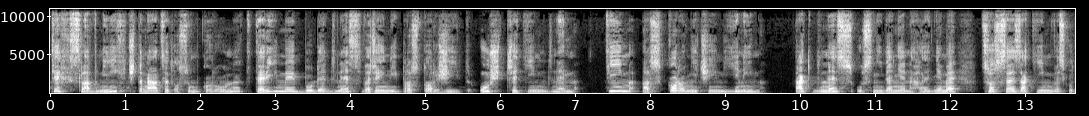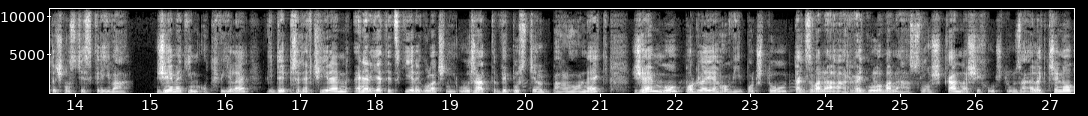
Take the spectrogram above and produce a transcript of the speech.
těch slavných 1408 korun, kterými bude dnes veřejný prostor žít už třetím dnem. Tím a skoro ničím jiným. Tak dnes u snídaně nahlédněme, co se zatím ve skutečnosti skrývá. Žijeme tím od chvíle, kdy předevčírem energetický regulační úřad vypustil balónek, že mu podle jeho výpočtu takzvaná regulovaná složka našich účtů za elektřinu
